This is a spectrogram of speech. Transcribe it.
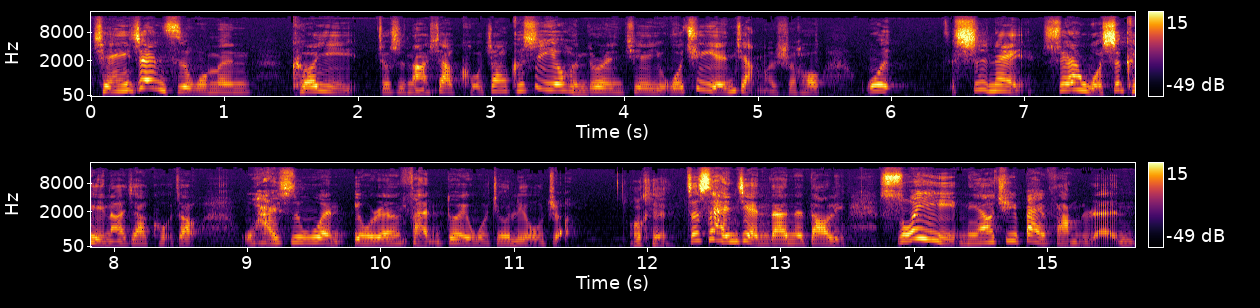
前一阵子我们可以就是拿下口罩，可是也有很多人介意。我去演讲的时候，我室内虽然我是可以拿下口罩，我还是问有人反对我就留着。OK，这是很简单的道理。所以你要去拜访人，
